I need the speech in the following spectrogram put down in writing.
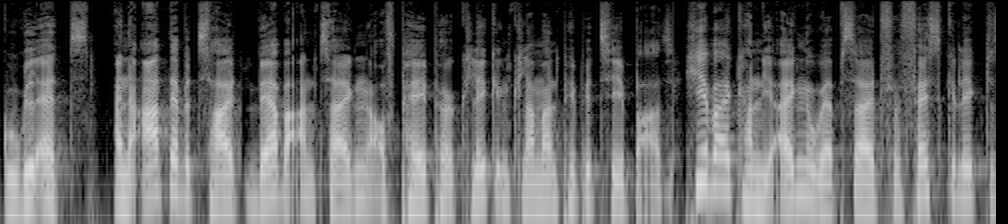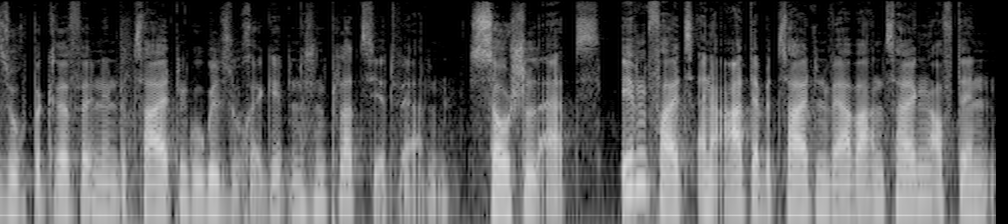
Google Ads, eine Art der bezahlten Werbeanzeigen auf Pay-per-Click in Klammern PPC-Basis. Hierbei kann die eigene Website für festgelegte Suchbegriffe in den bezahlten Google-Suchergebnissen platziert werden. Social Ads, ebenfalls eine Art der bezahlten Werbeanzeigen auf, den,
